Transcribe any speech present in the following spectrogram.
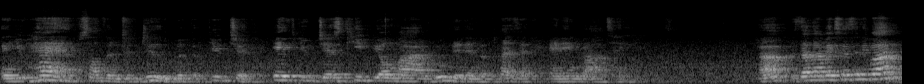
And you have something to do with the future if you just keep your mind rooted in the present and in God's hands. Huh? Does that not make sense to anybody?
